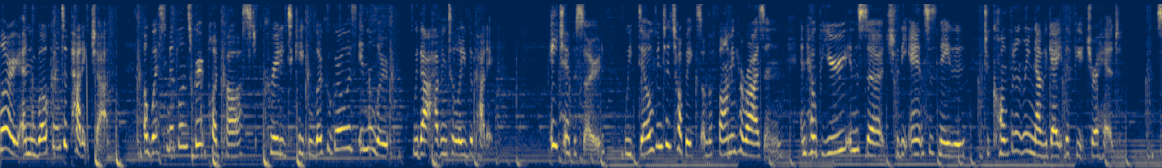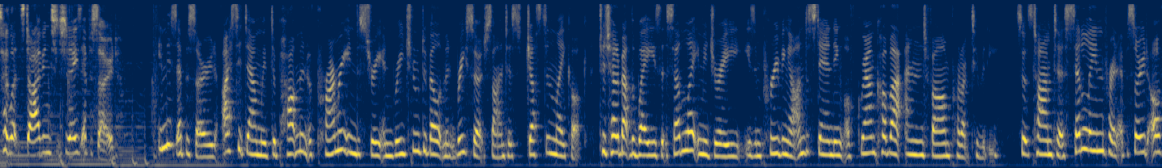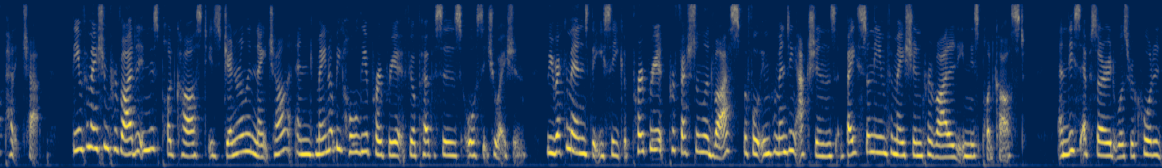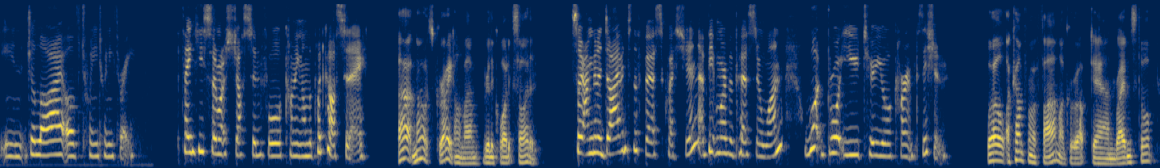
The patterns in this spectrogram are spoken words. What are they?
Hello, and welcome to Paddock Chat, a West Midlands Group podcast created to keep local growers in the loop without having to leave the paddock. Each episode, we delve into topics on the farming horizon and help you in the search for the answers needed to confidently navigate the future ahead. So let's dive into today's episode. In this episode, I sit down with Department of Primary Industry and Regional Development Research Scientist Justin Laycock to chat about the ways that satellite imagery is improving our understanding of ground cover and farm productivity. So it's time to settle in for an episode of Paddock Chat. The information provided in this podcast is general in nature and may not be wholly appropriate for your purposes or situation. We recommend that you seek appropriate professional advice before implementing actions based on the information provided in this podcast. And this episode was recorded in July of 2023. Thank you so much, Justin, for coming on the podcast today. Ah, no, it's great. I'm um, really quite excited. So I'm going to dive into the first question, a bit more of a personal one. What brought you to your current position? Well, I come from a farm. I grew up down Ravensthorpe,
